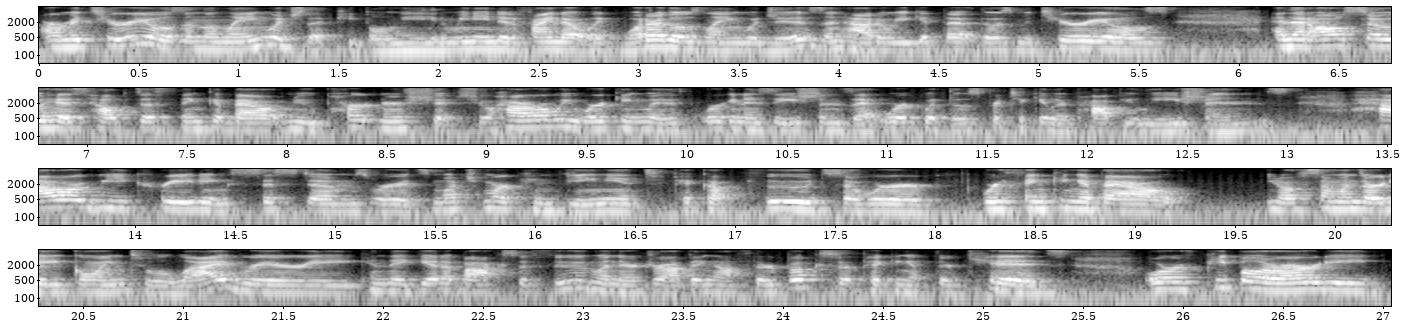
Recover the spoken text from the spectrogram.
our materials and the language that people need. And we need to find out like what are those languages and how do we get the, those materials and that also has helped us think about new partnerships. So how are we working with organizations that work with those particular populations? How are we creating systems where it's much more convenient to pick up food? So we're we're thinking about you know, if someone's already going to a library, can they get a box of food when they're dropping off their books or picking up their kids? Or if people are already,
